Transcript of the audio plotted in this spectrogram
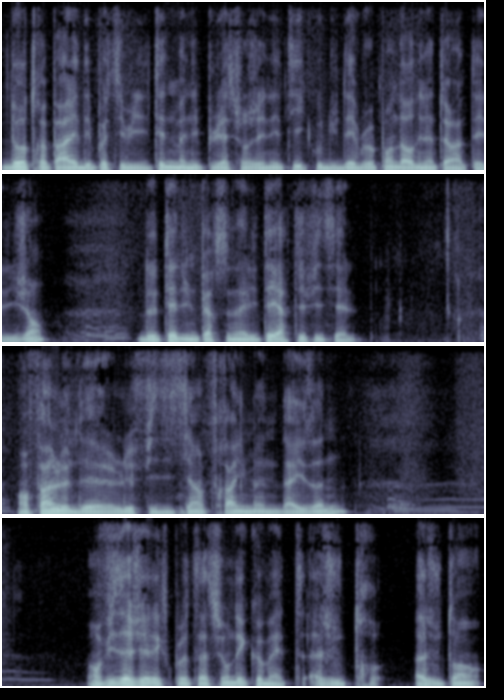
D'autres parlaient des possibilités de manipulation génétique ou du développement d'ordinateurs intelligents dotés d'une personnalité artificielle. Enfin, le, physicien Freeman Dyson envisageait l'exploitation des comètes, ajoutant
